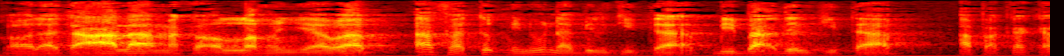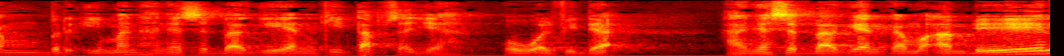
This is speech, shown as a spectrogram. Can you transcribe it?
Qala ta'ala maka Allah menjawab afatu'minuna bil kitab bi ba'dil kitab apakah kamu beriman hanya sebagian kitab saja wal fida hanya sebagian kamu ambil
